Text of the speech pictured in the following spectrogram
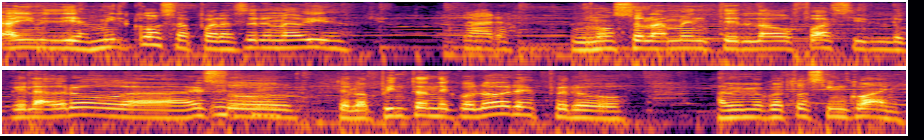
hay 10.000 cosas para hacer en la vida. Claro. No solamente el lado fácil, lo que es la droga, eso te lo pintan de colores, pero a mí me costó cinco años.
